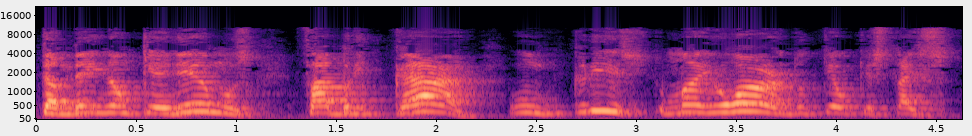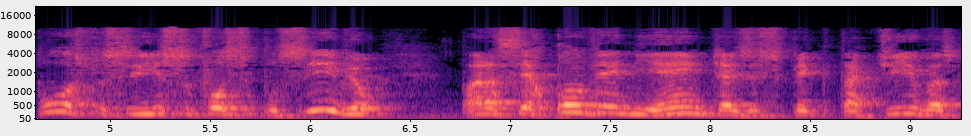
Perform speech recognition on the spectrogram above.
Também não queremos fabricar um Cristo maior do que o que está exposto, se isso fosse possível, para ser conveniente às expectativas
